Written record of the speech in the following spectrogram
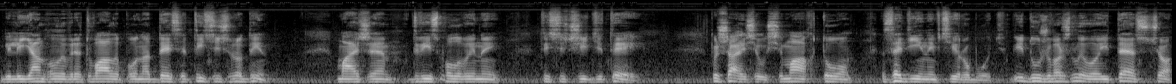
Білі Янголи врятували понад 10 тисяч родин, майже 2,5 тисячі дітей. Пишаюся усіма, хто задіяний в цій роботі. І дуже важливо і те, що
